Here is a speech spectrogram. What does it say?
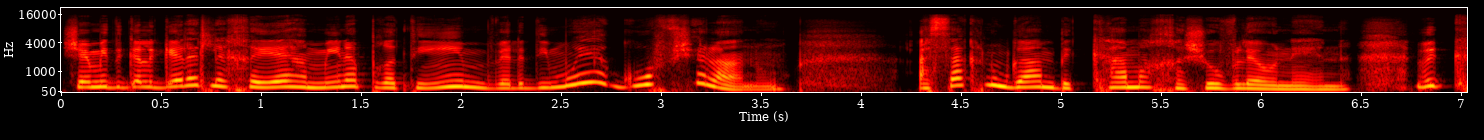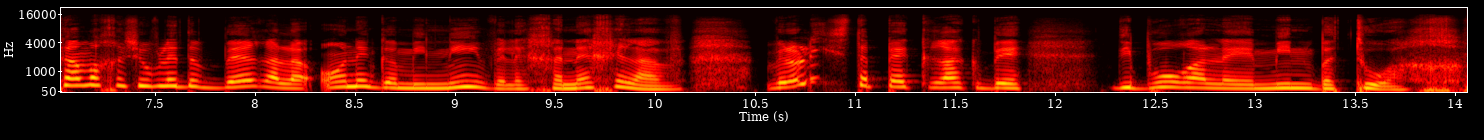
שמתגלגלת לחיי המין הפרטיים ולדימוי הגוף שלנו. עסקנו גם בכמה חשוב לאונן, וכמה חשוב לדבר על העונג המיני ולחנך אליו, ולא להסתפק רק בדיבור על אה, מין בטוח.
